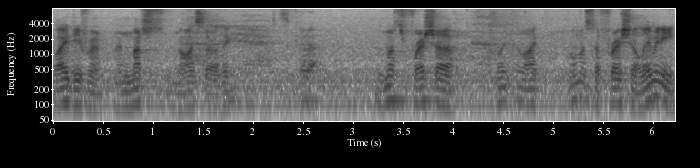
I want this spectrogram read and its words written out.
Way different and much nicer, I think. It's got a Much fresher, like almost a fresher lemony.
